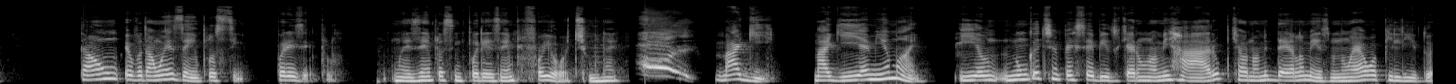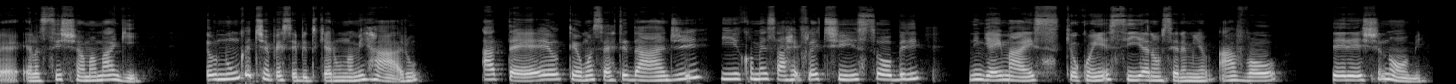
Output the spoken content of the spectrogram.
Então, eu vou dar um exemplo assim. Por exemplo, um exemplo assim, por exemplo, foi ótimo, né? Oi! Magui. Magui é minha mãe. E eu nunca tinha percebido que era um nome raro, porque é o nome dela mesmo, não é o apelido, é, ela se chama Magui. Eu nunca tinha percebido que era um nome raro, até eu ter uma certa idade e começar a refletir sobre ninguém mais que eu conhecia, a não ser a minha avó, ter este nome.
